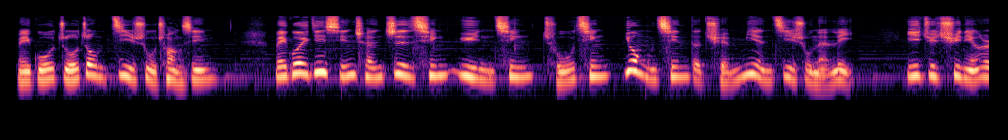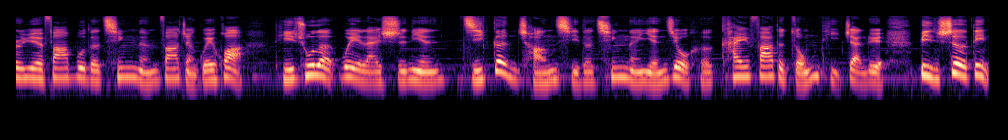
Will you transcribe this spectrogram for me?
美国着重技术创新。美国已经形成制氢、运氢、除氢、用氢的全面技术能力。依据去年二月发布的氢能发展规划，提出了未来十年及更长期的氢能研究和开发的总体战略，并设定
